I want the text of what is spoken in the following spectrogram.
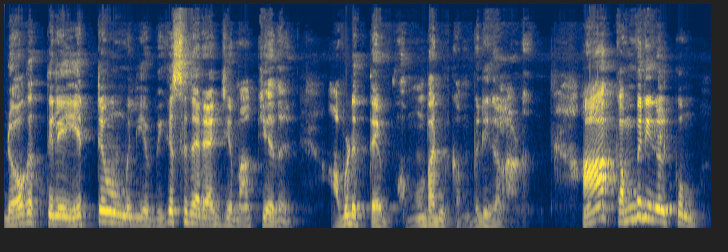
ലോകത്തിലെ ഏറ്റവും വലിയ വികസിത രാജ്യമാക്കിയത് അവിടുത്തെ വമ്പൻ കമ്പനികളാണ്. ആ കമ്പനികൾക്കും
